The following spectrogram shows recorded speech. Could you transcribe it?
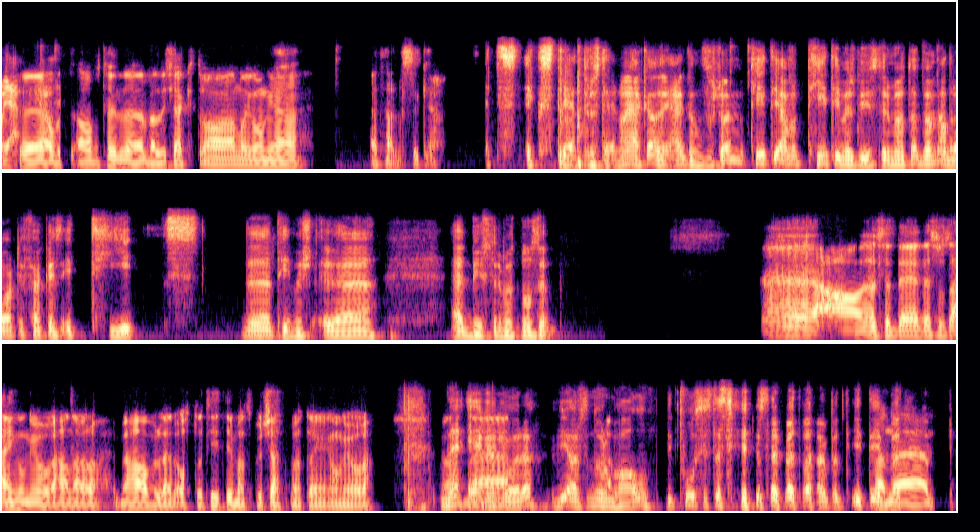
Det er av, og- til eh, veldig kjekt, og andre ganger et helsike. ekstremt frustrerende. Jeg kan, jeg kan forstå. Ti, jeg har fått ti timers bystyremøte. Hvem andre har vært i fuckings i ti timers øh, bystyremøte noensinne? Eh, Ja, altså det, det er sånn som én gang i året her nede. da. Vi har vel en åtte-ti timers budsjettmøte en gang i året. Men det er en gang i året. Vi har altså normalen. De to siste styremøtene var på ti Men timer. eh,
